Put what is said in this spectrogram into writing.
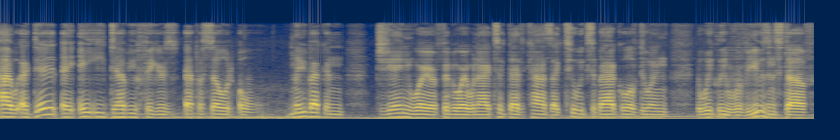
I, I did a AEW figures episode maybe back in January or February when I took that kind of like two week sabbatical of doing the weekly reviews and stuff.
